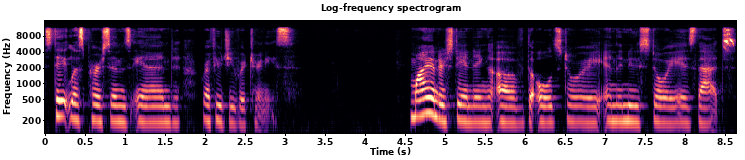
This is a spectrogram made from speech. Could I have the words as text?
stateless persons, and refugee returnees. My understanding of the old story and the new story is that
